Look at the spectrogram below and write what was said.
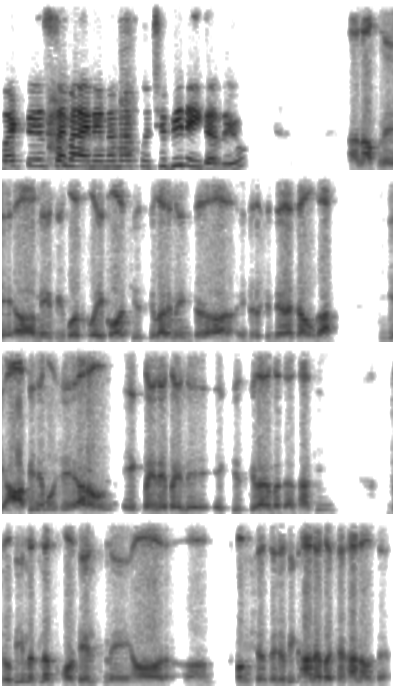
बट सही मायने में मैं कुछ भी नहीं कर रही हूँ। एंड आपने uh, मैं व्यूवर्स को एक और चीज़ के बारे में इंट्रोडक्शन uh, देना चाहूँगा कि आप ही ने मुझे अराउंड एक महीने पहले एक चीज़ के बारे में बताया था कि जो भी मतलब होटल्स में और फ़ंक्शंस uh, में जो भी खाना बच्चा खाना होता है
